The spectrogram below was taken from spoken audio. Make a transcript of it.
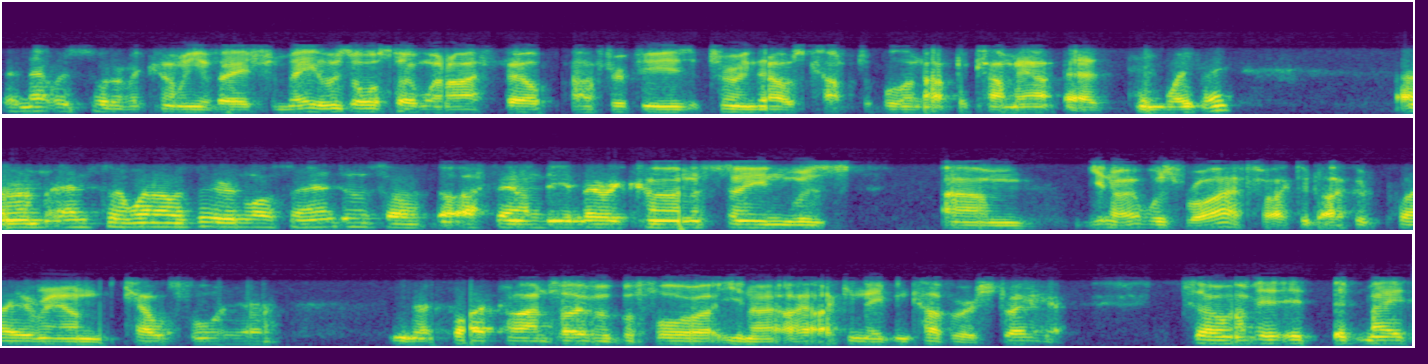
and that was sort of a coming of age for me. It was also when I felt after a few years of touring that I was comfortable enough to come out as Tim Wheatley. Um, and so when I was there in Los Angeles, I, I found the Americana scene was, um, you know, it was rife. I could I could play around California, you know, five times over before, you know, I, I can even cover Australia. So um, it, it made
